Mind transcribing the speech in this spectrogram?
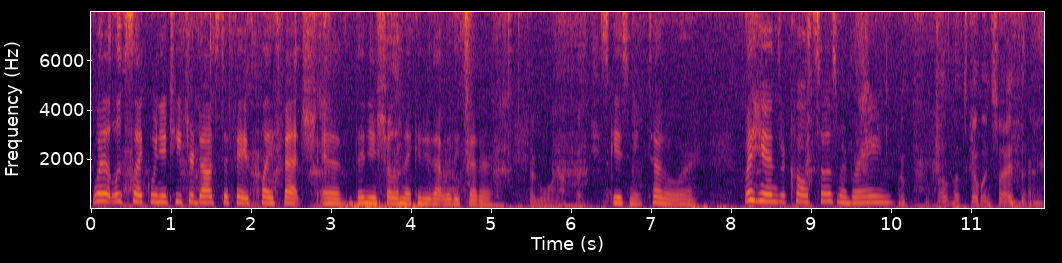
what it looks like when you teach your dogs to play fetch and then you show them they can do that with each other. Tug of war, not fetch. Excuse me, tug of war. My hands are cold, so is my brain. Well, let's go inside then.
